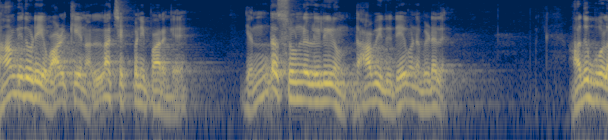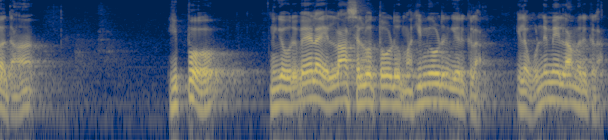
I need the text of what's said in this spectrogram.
தாவிதுடைய வாழ்க்கையை நல்லா செக் பண்ணி பாருங்கள் எந்த சூழ்நிலையிலும் தாவிது தேவனை விடலை. அதுபோல தான் இப்போது நீங்கள் ஒருவேளை எல்லா செல்வத்தோடு மகிமையோடு நீங்கள் இருக்கலாம். இல்லை ஒன்றுமே இல்லாமல் இருக்கலாம்.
